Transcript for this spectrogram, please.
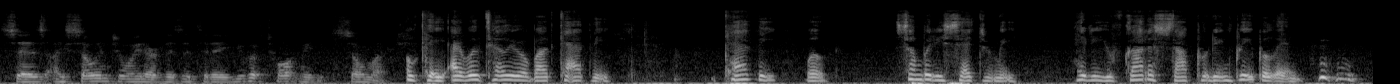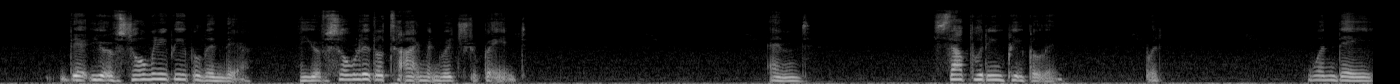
says, I so enjoyed our visit today. You have taught me so much. okay, I will tell you about Kathy. Kathy, well, somebody said to me, Hedy, you've got to stop putting people in. there, you have so many people in there, and you have so little time in which to paint. And stop putting people in. But one day,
